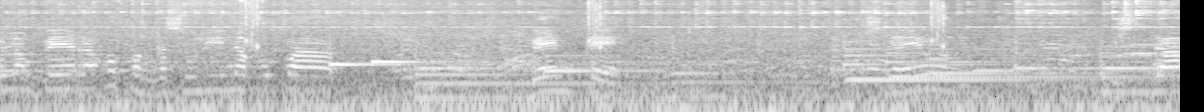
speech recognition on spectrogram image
Ito lang pera ko, pang gasolina ko pa 20. Tapos ngayon, isda.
